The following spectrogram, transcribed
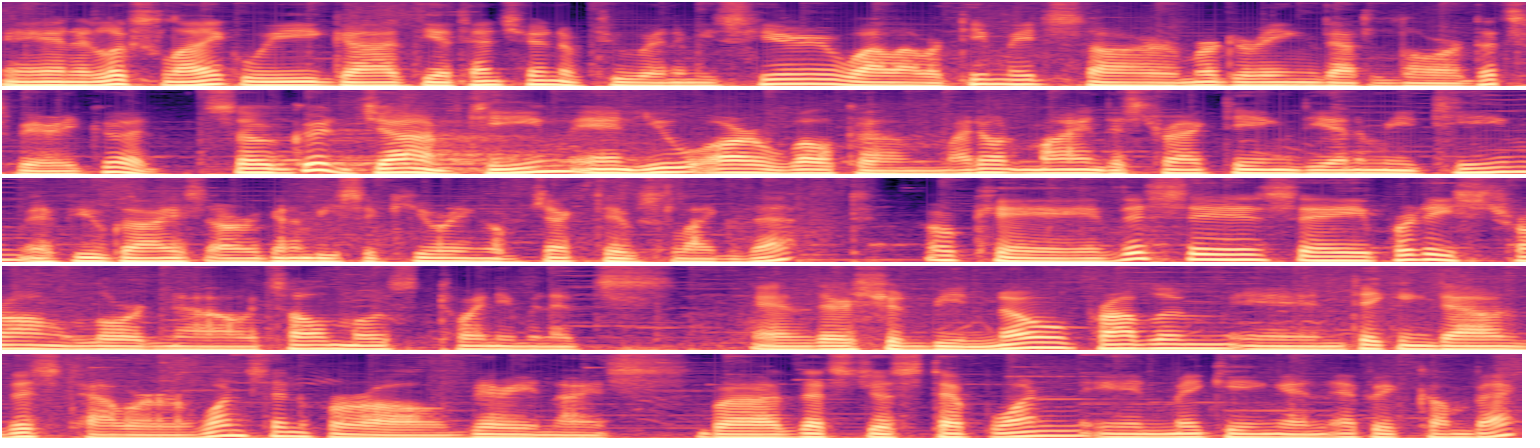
And it looks like we got the attention of two enemies here while our teammates are murdering that lord. That's very good. So good job team and you are welcome. I don't mind distracting the enemy team if you guys are gonna be securing objectives like that. Okay, this is a pretty strong lord now. It's almost 20 minutes and there should be no problem in taking down this tower once and for all. Very nice. But that's just step 1 in making an epic comeback.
